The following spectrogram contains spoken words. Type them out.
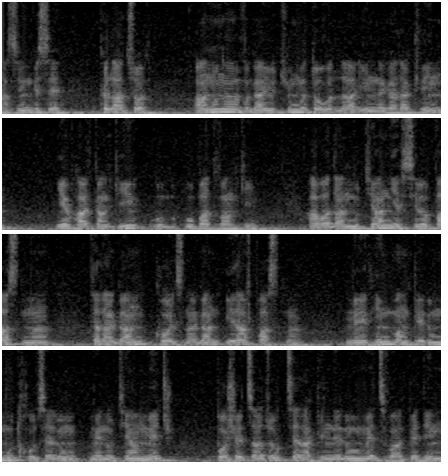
մասին, գսե կլացոր։ Անունը վկայություն մտողլա իր նկարակրին եւ հարկանքի ու, ու բադվանքի։ Հավատարմության եւ սիրո փաստը տրական կորձնական իրավ փաստը մեր հին վանկերու մութ խուցերու մենության մեջ փոշեցածուկ ծերակիլներու մեծ վարպետին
